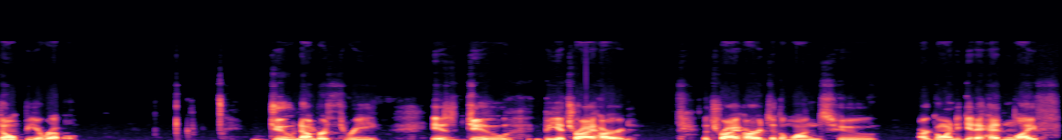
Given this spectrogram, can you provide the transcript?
don't be a rebel. Do number three is do be a tryhard. The tryhards are the ones who are going to get ahead in life.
